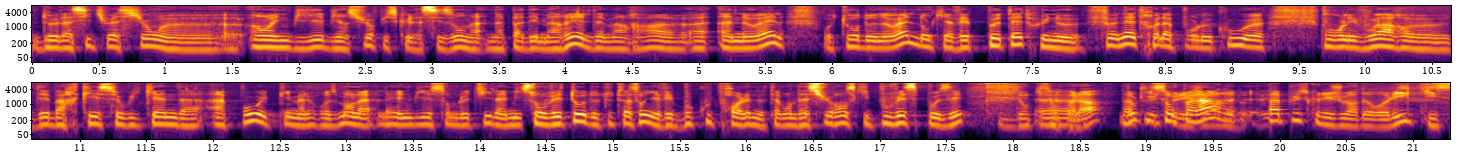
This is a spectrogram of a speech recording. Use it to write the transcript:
de la situation euh, en NBA, bien sûr, puisque la saison n'a pas démarré. Elle démarrera à, Noël, autour de Noël. Donc il y avait peut-être une fenêtre là pour le coup pour les voir débarquer ce week-end à, Pau. Et puis malheureusement, la, NBA semble-t-il a mis son veto. De toute façon, il y avait beaucoup de problèmes, notamment d'assurance, qui pouvaient se poser. Donc ils sont pas là. donc ils sont pas là. pas plus que les joueurs d'Euroleague qui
